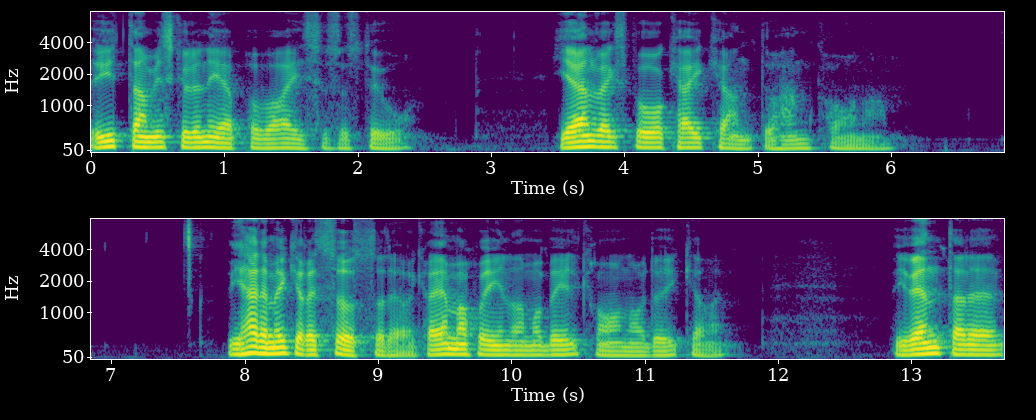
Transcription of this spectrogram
Ytan vi skulle ner på var ej så stor. Järnvägsspår, kajkant och hamnkranar. Vi hade mycket resurser där, grävmaskiner, mobilkranar och dykare. Vi väntade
